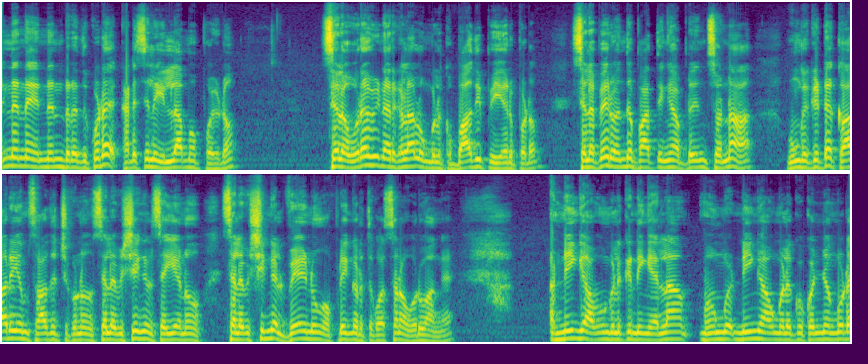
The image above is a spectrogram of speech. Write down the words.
என்னென்ன என்னன்றது கூட கடைசியில் இல்லாமல் போயிடும். சில உறவினர்களால் உங்களுக்கு பாதிப்பு ஏற்படும். சில பேர் வந்து பார்த்தீங்க அப்படின்னு சொன்னால் உங்ககிட்ட காரியம் சாதிச்சுக்கணும் சில விஷயங்கள் செய்யணும் சில விஷயங்கள் வேணும் அப்படிங்கிறதுக்கோசரம் வருவாங்க. நீங்கள் அவங்களுக்கு நீங்கள் எல்லாம் உங்க நீங்கள் அவங்களுக்கு கொஞ்சம் கூட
